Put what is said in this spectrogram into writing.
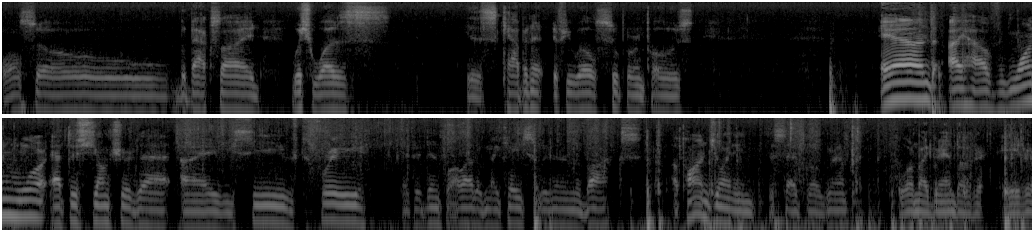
also the backside, which was his cabinet, if you will, superimposed. And I have one more at this juncture that I received free, if it didn't fall out of my case within the box, upon joining the said program for my granddaughter, Ada,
